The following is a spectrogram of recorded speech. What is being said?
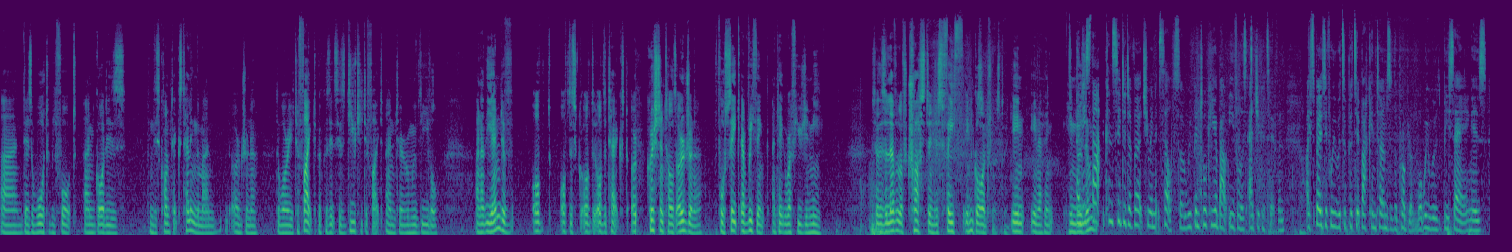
and there's a war to be fought, and God is, in this context, telling the man Arjuna, the warrior, to fight because it's his duty to fight and to remove the evil. And at the end of of of the of the, of the text, Ar- Krishna tells Arjuna, "Forsake everything and take refuge in me." So there's a level of trust and just faith in God in in I think Hinduism. And is that considered a virtue in itself? So we've been talking about evil as educative, and I suppose if we were to put it back in terms of the problem, what we would be saying is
